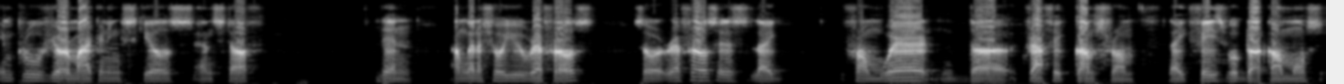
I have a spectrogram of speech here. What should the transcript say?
improve your marketing skills and stuff then I'm gonna show you referrals. So referrals is like from where the traffic comes from. Like facebook.com most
